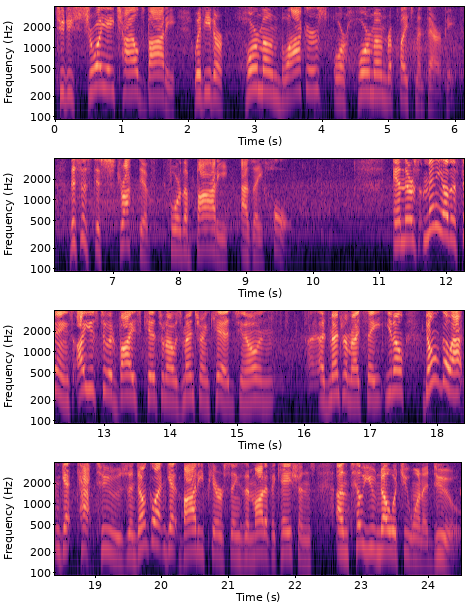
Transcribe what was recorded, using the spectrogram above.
to destroy a child's body with either hormone blockers or hormone replacement therapy? This is destructive for the body as a whole. And there's many other things. I used to advise kids when I was mentoring kids, you know, and I'd mentor them and I'd say, you know, don't go out and get tattoos and don't go out and get body piercings and modifications until you know what you want to do.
